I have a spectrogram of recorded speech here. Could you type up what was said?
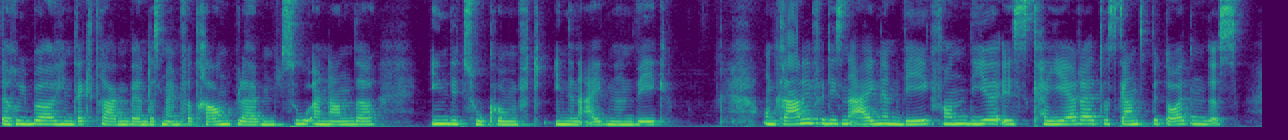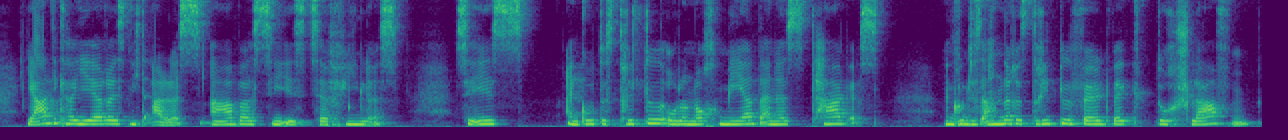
darüber hinwegtragen werden, dass wir im Vertrauen bleiben zueinander in die Zukunft, in den eigenen Weg. Und gerade für diesen eigenen Weg von dir ist Karriere etwas ganz Bedeutendes. Ja, die Karriere ist nicht alles, aber sie ist sehr vieles. Sie ist ein gutes Drittel oder noch mehr deines Tages. Ein gutes anderes Drittel fällt weg durch Schlafen.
